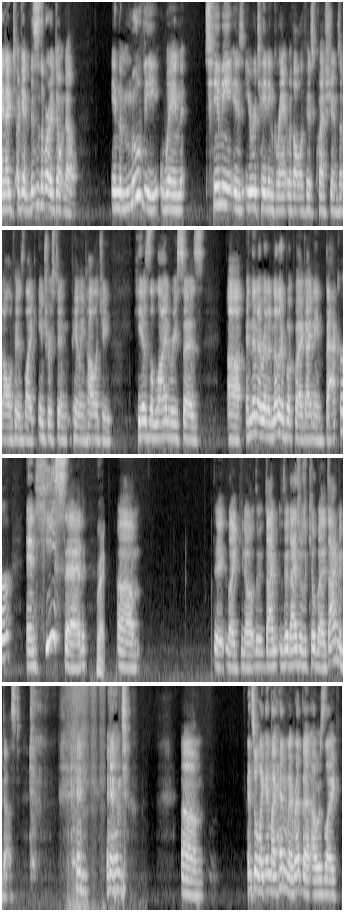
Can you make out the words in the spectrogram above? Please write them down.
And I again, this is the part I don't know. In the movie, when Timmy is irritating Grant with all of his questions and all of his like interest in paleontology, he has the line where he says, uh, and then I read another book by a guy named Bakker, and he said, Right. um, they, like you know, the, dim- the dinosaurs are killed by a diamond dust, and and um, and so like in my head when I read that, I was like,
